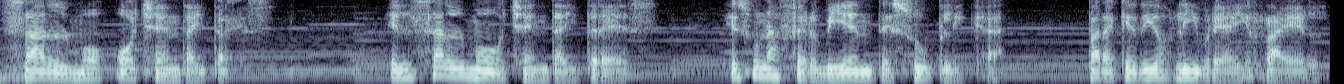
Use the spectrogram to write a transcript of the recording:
Salmo 83 El Salmo 83 es una ferviente súplica para que Dios libre a Israel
